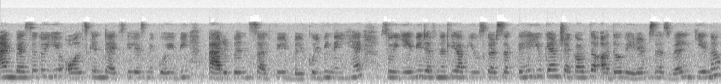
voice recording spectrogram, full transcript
एंड वैसे तो ये ऑल स्किन टाइप्स के लिए इसमें कोई भी पैराबिन सल्फेट बिल्कुल भी नहीं है। सो so ये भी डेफिनेटली आप यूज़ कर सकते हैं। You can check out the other variants as well ये ना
